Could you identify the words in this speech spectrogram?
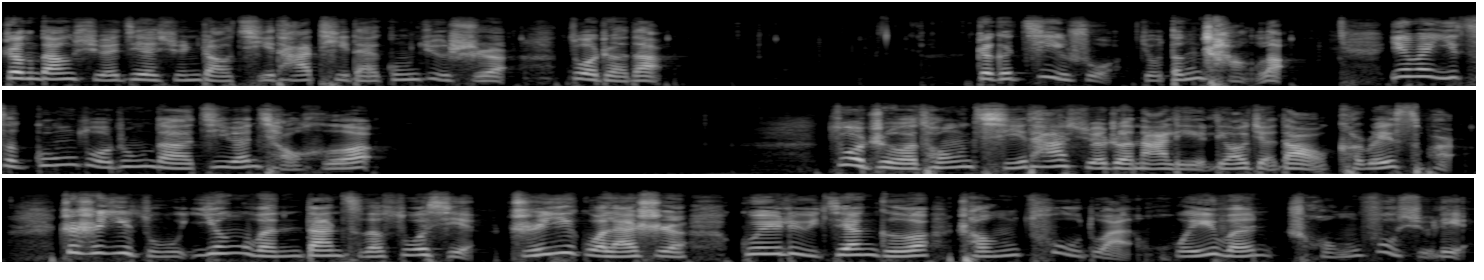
正当学界寻找其他替代工具时，作者的这个技术就登场了。因为一次工作中的机缘巧合，作者从其他学者那里了解到 CRISPR，这是一组英文单词的缩写，直译过来是规律间隔成促短回文重复序列。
